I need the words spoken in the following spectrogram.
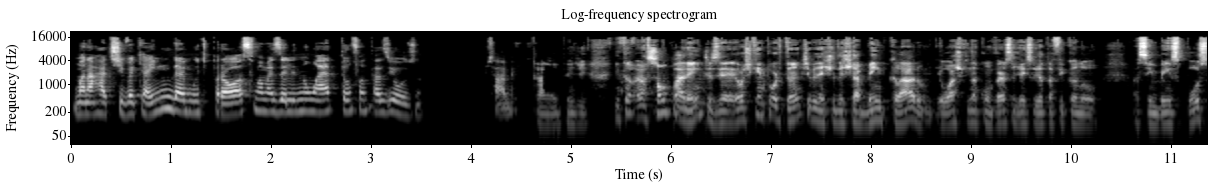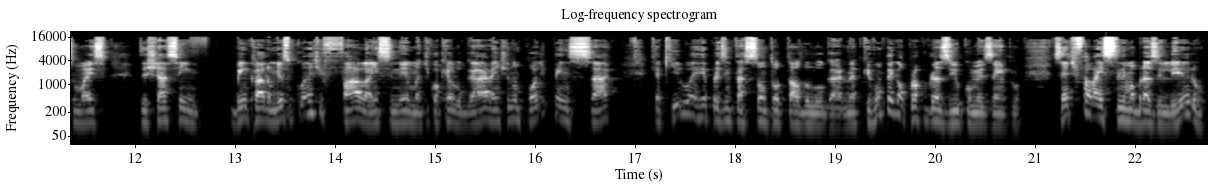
uma narrativa que ainda é muito próxima, mas ele não é tão fantasioso, sabe? Tá, entendi. Então, é só um parêntese, eu acho que é importante a gente deixar bem claro, eu acho que na conversa já isso já tá ficando, assim, bem exposto, mas deixar, assim, bem claro mesmo, quando a gente fala em cinema de qualquer lugar, a gente não pode pensar que aquilo é representação total do lugar, né? Porque vamos pegar o próprio Brasil como exemplo. Se a gente falar em cinema brasileiro,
